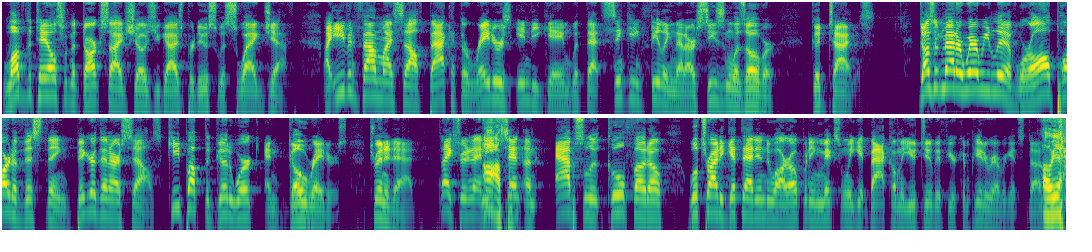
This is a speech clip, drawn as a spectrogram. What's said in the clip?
Love the tales from the dark side shows you guys produce with Swag Jeff. I even found myself back at the Raiders indie game with that sinking feeling that our season was over. Good times. Doesn't matter where we live, we're all part of this thing, bigger than ourselves. Keep up the good work and go Raiders. Trinidad. Thanks, Trinidad. And he sent an absolute cool photo. We'll try to get that into our opening mix when we get back on the YouTube if your computer ever gets done. Oh, yeah.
